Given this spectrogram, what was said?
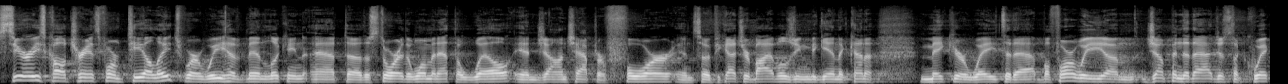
series called Transform TLH, where we have been looking at uh, the story of the woman at the well in John chapter 4. And so, if you got your Bibles, you can begin to kind of make your way to that. Before we um, jump into that, just a quick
